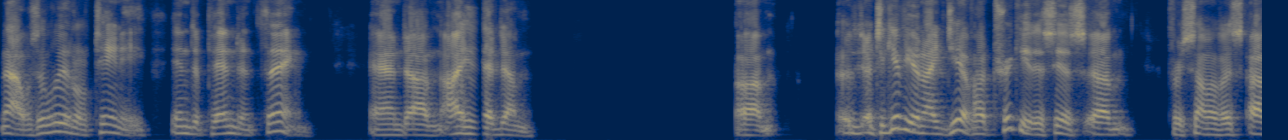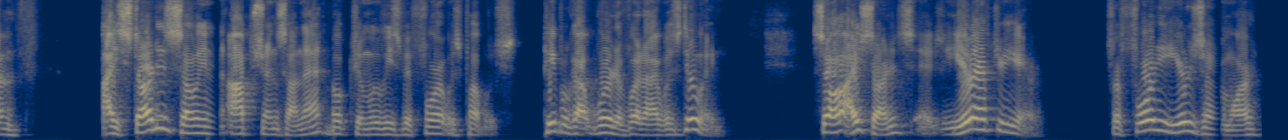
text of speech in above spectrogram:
Now, it was a little teeny independent thing. And um, I had, um, um, uh, to give you an idea of how tricky this is um, for some of us, um, I started selling options on that book to movies before it was published. People got word of what I was doing. So I started uh, year after year for 40 years or more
